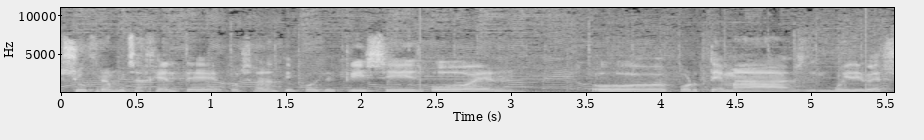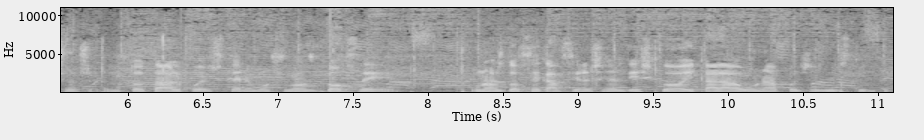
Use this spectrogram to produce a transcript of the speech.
sufre mucha gente, pues ahora en tiempos de crisis o en o por temas muy diversos. En total, pues tenemos unos 12, unas 12 canciones en el disco y cada una pues es distinta.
